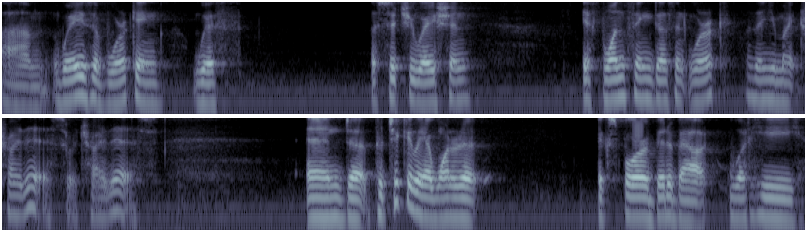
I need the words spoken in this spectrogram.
um, ways of working with a situation. If one thing doesn't work, well, then you might try this or try this. And uh, particularly, I wanted to explore a bit about what he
